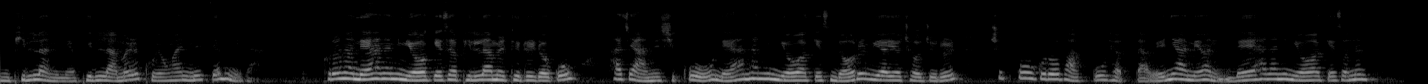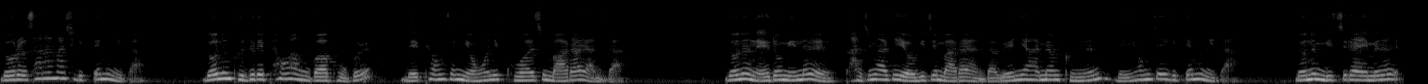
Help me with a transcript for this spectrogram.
음, 빌람이네요. 빌람을 고용한 일 때문이다. 그러나 내 하나님 여호와께서 빌람을 들으려고 하지 않으시고 내 하나님 여호와께서 너를 위하여 저주를 축복으로 바꾸셨다. 왜냐하면 내 하나님 여호와께서는 너를 사랑하시기 때문이다. 너는 그들의 평안과 복을 내 평생 영원히 구하지 말아야 한다. 너는 에도민을 가증하게 여기지 말아야 한다. 왜냐하면 그는 내 형제이기 때문이다. 너는 미즈라임을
